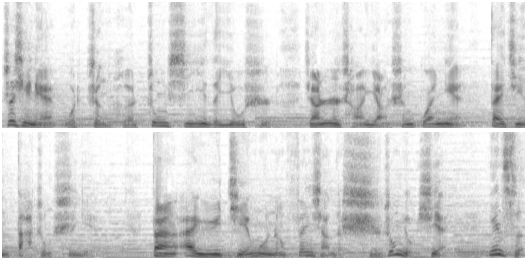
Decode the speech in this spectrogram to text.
这些年，我整合中西医的优势，将日常养生观念带进大众视野。但碍于节目能分享的始终有限，因此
